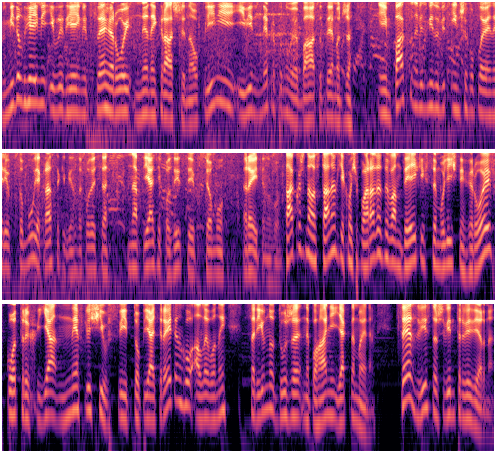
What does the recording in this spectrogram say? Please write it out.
в мідлгеймі і в лейтгеймі це герой не найкращий на офлінії, і він не пропонує багато демеджа і імпакту, на відміну від інших оплейнерів, тому якраз таки він знаходиться на п'ятій позиції в цьому рейтингу. Також наостанок я хочу порадити вам деяких символічних героїв, котрих я не включив в свій топ-5 рейтингу, але вони все рівно дуже непогані, як на мене. Це, звісно ж, Вінтер Віверна.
